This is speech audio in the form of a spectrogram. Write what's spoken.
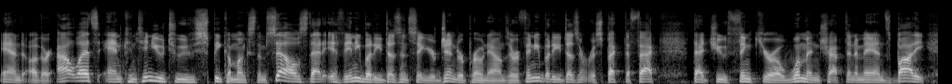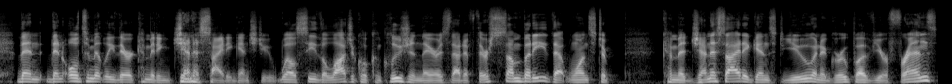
and other outlets and continue to speak amongst themselves that if anybody doesn't say your gender pronouns or if anybody doesn't respect the fact that you think you're a woman trapped in a man's body, then then ultimately they're committing genocide against you. Well, see, the logical conclusion there is that if there's somebody that wants to commit genocide against you and a group of your friends,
